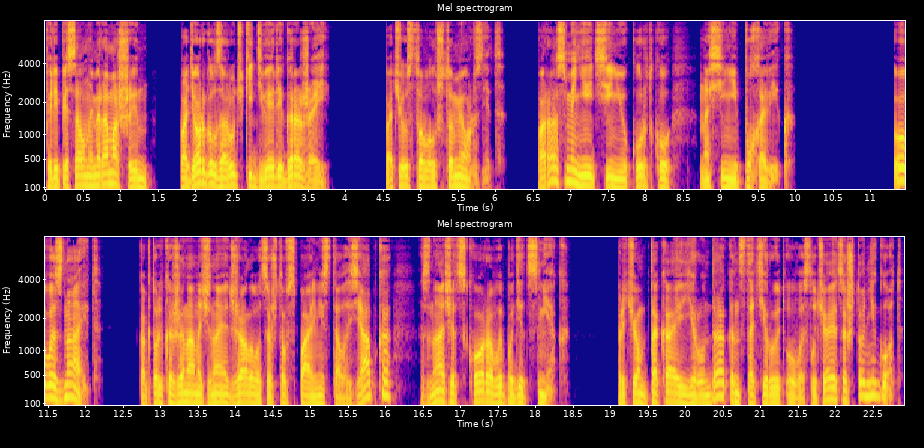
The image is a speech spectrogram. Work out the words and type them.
переписал номера машин, подергал за ручки двери гаражей. Почувствовал, что мерзнет. Пора сменить синюю куртку на синий пуховик. Ова знает. Как только жена начинает жаловаться, что в спальне стало зябко, значит, скоро выпадет снег. Причем такая ерунда, констатирует Ова, случается, что не год.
